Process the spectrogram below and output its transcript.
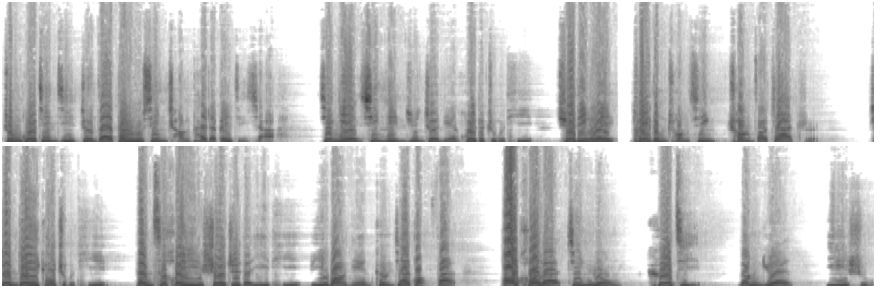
中国经济正在步入新常态的背景下，今年新领军者年会的主题确定为“推动创新，创造价值”。针对该主题，本次会议设置的议题比往年更加广泛，包括了金融、科技、能源、艺术、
